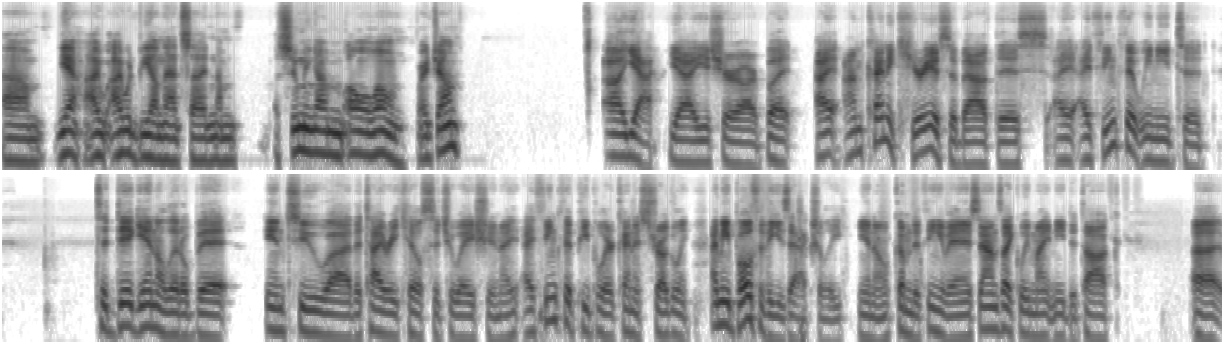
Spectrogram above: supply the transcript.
um, yeah, I, I would be on that side, and I'm assuming I'm all alone, right, John? Uh, yeah, yeah, you sure are. But I I'm kind of curious about this. I I think that we need to to dig in a little bit into uh, the Tyreek Hill situation. I, I think that people are kind of struggling. I mean, both of these actually, you know, come to think of it, and it sounds like we might need to talk uh,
